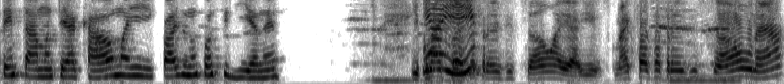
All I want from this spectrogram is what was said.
tentar manter a calma e quase não conseguia, né? E como e é que aí... faz a transição aí? É isso. Como é que faz a transição, né?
